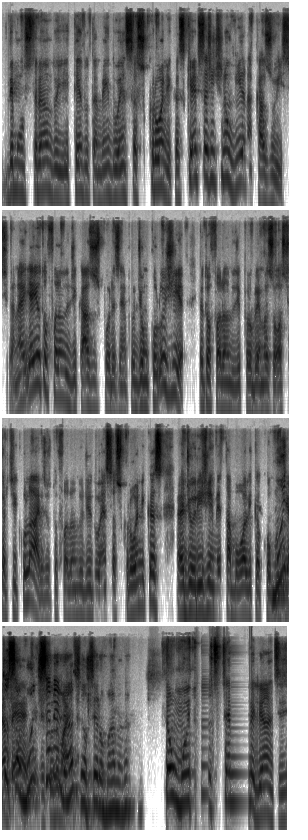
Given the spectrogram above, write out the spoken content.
demonstrando e tendo também doenças crônicas que antes a gente não via na casuística. Né? E aí eu estou falando de casos, por exemplo, de oncologia, eu estou falando de problemas osteoarticulares, eu estou falando de doenças crônicas uh, de origem metabólica, como Muitas são muito semelhantes ao ser humano, né? São muito semelhantes.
